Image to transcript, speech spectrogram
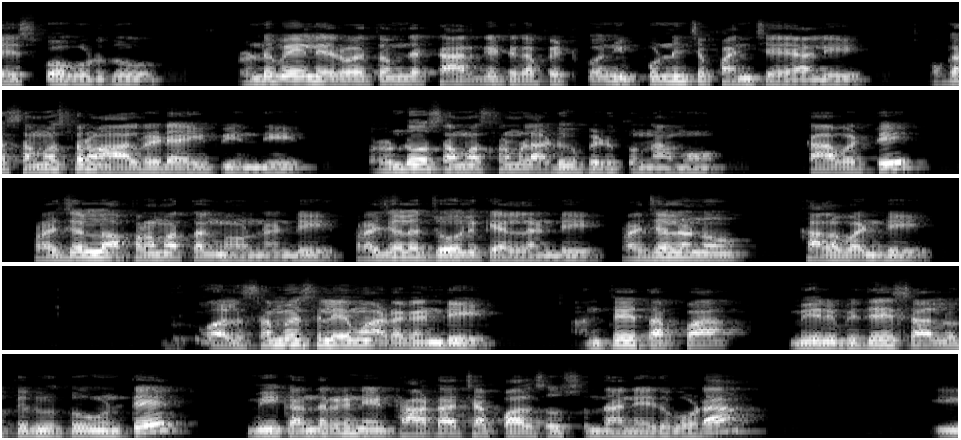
చేసుకోకూడదు. రెండు వేల ఇరవై తొమ్మిది టార్గెట్గా పెట్టుకొని ఇప్పటి నుంచి పని చేయాలి. ఒక సంవత్సరం ఆల్రెడీ అయిపోయింది. రెండో సంవత్సరంలో అడుగు పెడుతున్నాము. కాబట్టి ప్రజల్లో అప్రమత్తంగా ఉండండి. ప్రజల జోలికి వెళ్ళండి ప్రజలను కలవండి. వాళ్ళ సమస్యలేమో అడగండి. అంతే తప్ప మీరు విదేశాల్లో తిరుగుతూ ఉంటే మీకు అందరికీ నేను టాటా చెప్పాల్సి వస్తుంది అనేది కూడా ఈ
